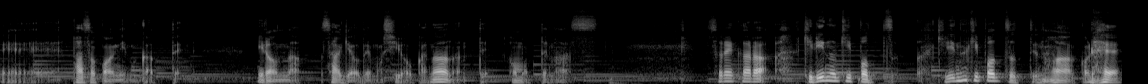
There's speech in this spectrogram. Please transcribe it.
えー、パソコンに向かっていろんな作業でもしようかななんて思ってます。それから切り抜きポッツ。切り抜きポッツっていうのはこれ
